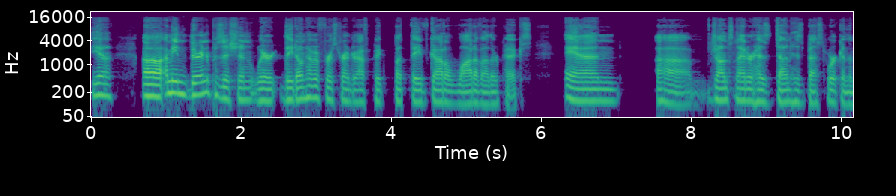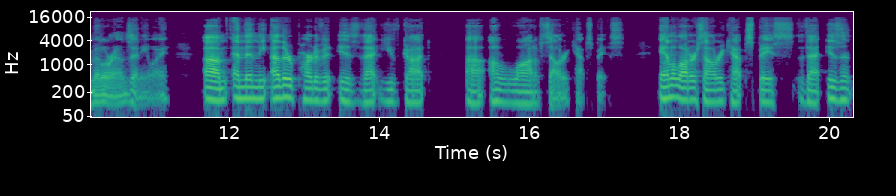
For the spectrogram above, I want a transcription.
Yeah. Uh, I mean, they're in a position where they don't have a first round draft pick, but they've got a lot of other picks. And um, John Schneider has done his best work in the middle rounds anyway. Um, and then the other part of it is that you've got uh, a lot of salary cap space and a lot of salary cap space that isn't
